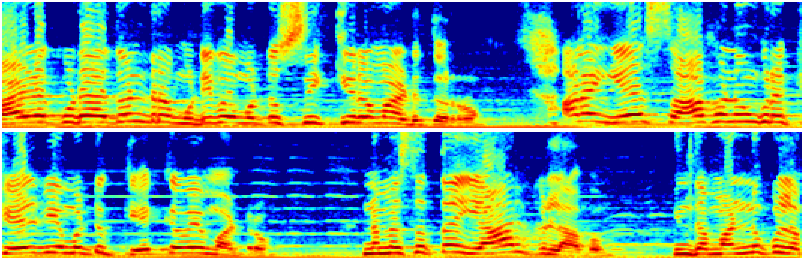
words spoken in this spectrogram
வாழக்கூடாதுன்ற முடிவை மட்டும் சீக்கிரமா எடுத்துடுறோம். ஆனா ஏன் சாகணுங்கிற கேள்வியை மட்டும் கேட்கவே மாட்டோம். நம்ம சத்த யாருக்கு லாபம்? இந்த மண்ணுக்குள்ள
